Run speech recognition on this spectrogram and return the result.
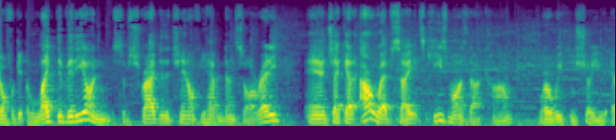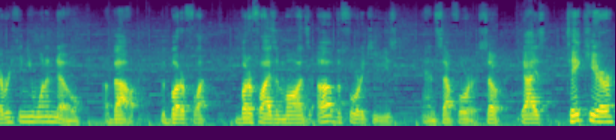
don't forget to like the video and subscribe to the channel if you haven't done so already. And check out our website, it's keysmoths.com, where we can show you everything you want to know about the butterfly, butterflies and moths of the Florida Keys and South Florida. So guys, take care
